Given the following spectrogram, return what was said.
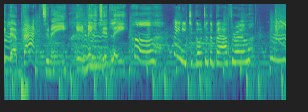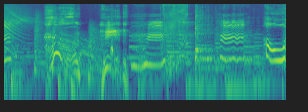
Give that back to me immediately. Uh, I need to go to the bathroom. Hmm. Oh,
